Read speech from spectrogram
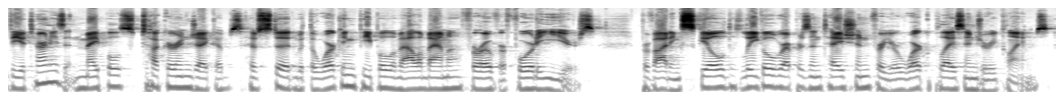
The attorneys at Maples, Tucker, and Jacobs have stood with the working people of Alabama for over 40 years, providing skilled legal representation for your workplace injury claims.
